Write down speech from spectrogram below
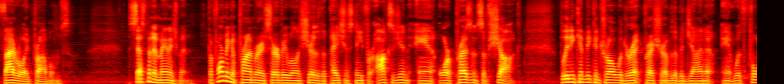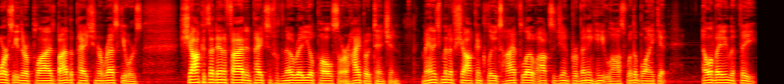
thyroid problems. Assessment and management. Performing a primary survey will ensure that the patient's need for oxygen and or presence of shock. Bleeding can be controlled with direct pressure over the vagina and with force either applied by the patient or rescuers. Shock is identified in patients with no radial pulse or hypotension. Management of shock includes high flow oxygen, preventing heat loss with a blanket, elevating the feet.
